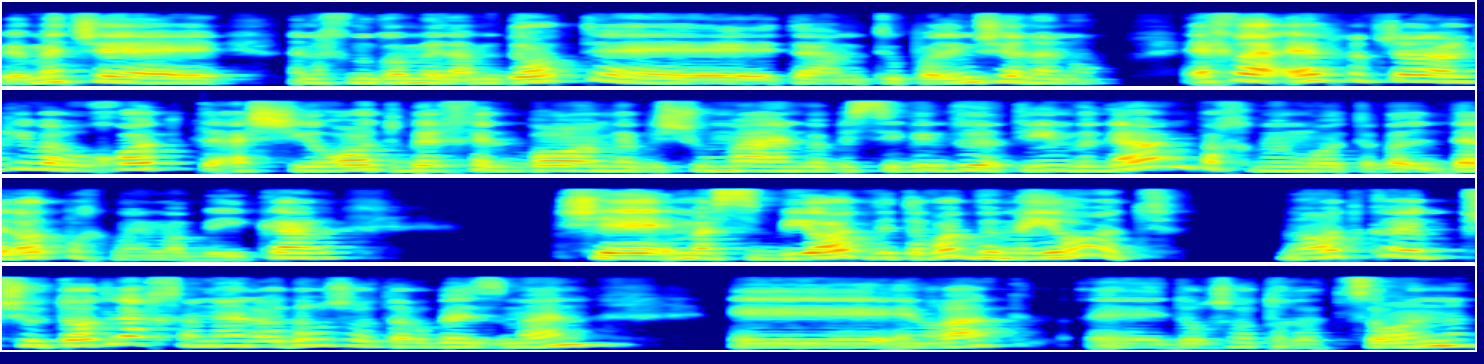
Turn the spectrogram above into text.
באמת שאנחנו גם מלמדות אה, את המטופלים שלנו איך, איך אפשר להרכיב ארוחות עשירות בחלבון ובשומן ובסיבים תזונתיים וגם עם פחמימות, אבל דלות פחמימה בעיקר, שמשביעות וטובות ומהירות, מאוד פשוטות להכנה, לא דורשות הרבה זמן, אה, הן רק אה, דורשות רצון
